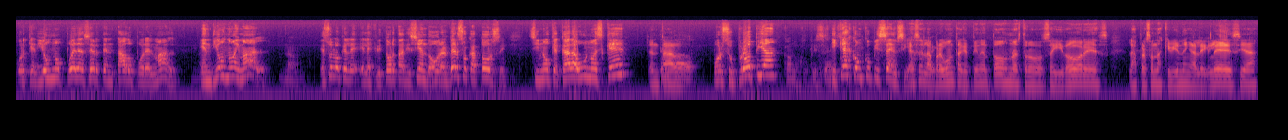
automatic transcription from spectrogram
porque Dios no puede ser tentado por el mal. En Dios no hay mal. No. Eso es lo que le- el escritor está diciendo. Ahora, el verso 14, sino que cada uno es que Tentado. Por su propia... Concupiscencia. ¿Y qué es concupiscencia? Esa es la pregunta que tienen todos nuestros seguidores, las personas que vienen a la iglesia.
